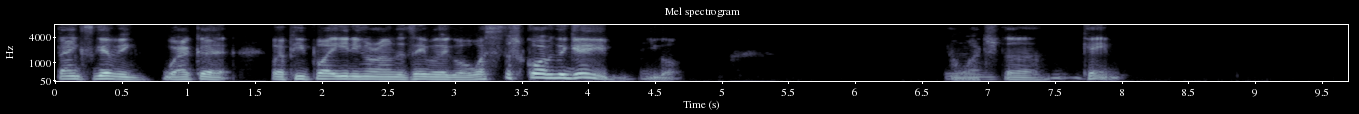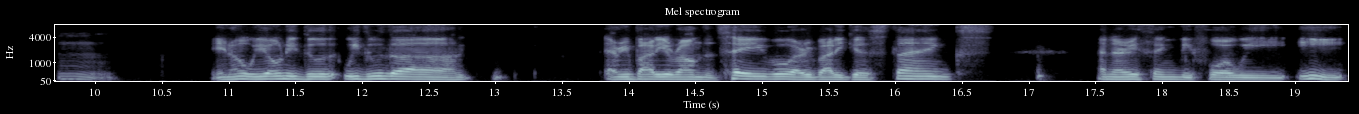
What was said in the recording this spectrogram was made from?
Thanksgiving, where I could, where people are eating around the table, they go, "What's the score of the game?" You go, and watch the game. Mm. You know, we only do we do the everybody around the table, everybody gives thanks and everything before we eat.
